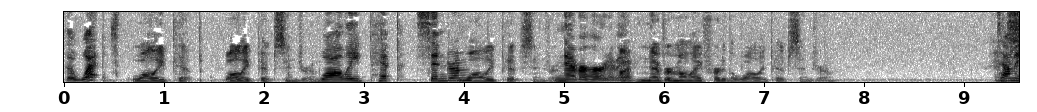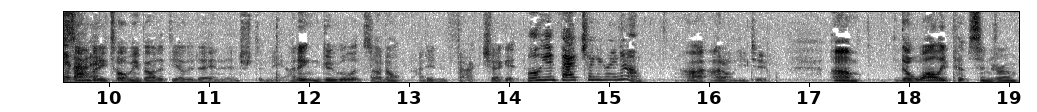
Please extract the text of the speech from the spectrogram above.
the what? Wally Pipp. Wally Pipp syndrome. Wally Pipp syndrome? Wally Pipp syndrome. Never heard of it. I've never in my life heard of the Wally Pipp syndrome. And Tell me about somebody it. told me about it the other day, and it interested me. I didn't Google it, so I don't. I didn't fact check it. well, you can fact check it right now. Uh, I don't need to. Um, the Wally Pipp syndrome.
